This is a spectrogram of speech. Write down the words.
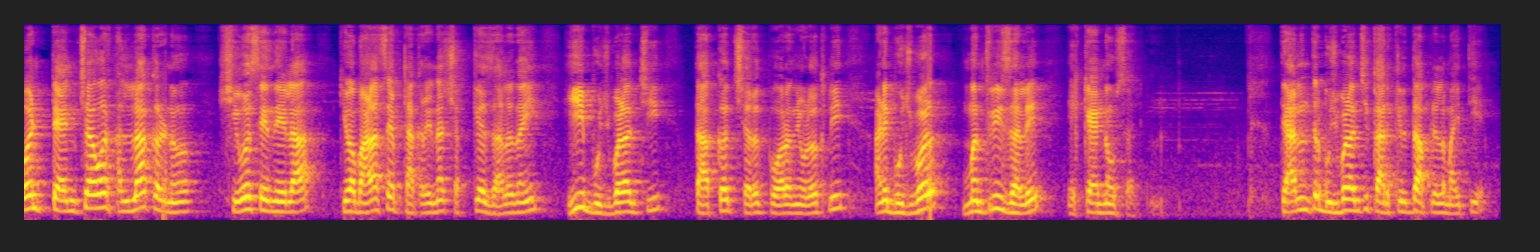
पण त्यांच्यावर हल्ला करणं शिवसेनेला किंवा बाळासाहेब ठाकरेंना शक्य झालं नाही. ही भुजबळांची ताकद शरद पवारांनी ओळखली आणि भुजबळ मंत्री झाले एक्क्याण्णव साली. त्यानंतर भुजबळांची कारकीर्द आपल्याला माहिती आहे.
